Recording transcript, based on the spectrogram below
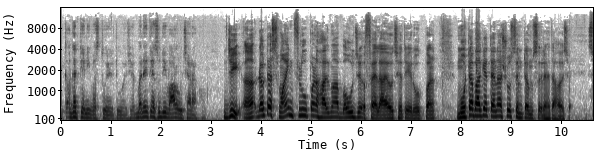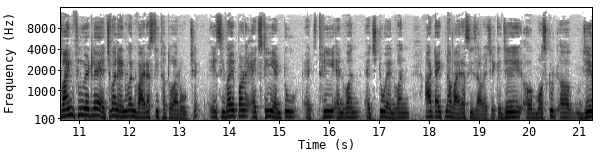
એક અગત્યની વસ્તુ રહેતું હોય છે. બને ત્યાં સુધી વાળ ઓછા રાખો. જી ડૉક્ટર, સ્વાઇન ફ્લૂ પણ હાલમાં બહુ જ ફેલાયો છે તે રોગ પણ. મોટાભાગે તેના શું સિમ્ટમ્સ રહેતા હોય છે? સ્વાઇન ફ્લૂ એટલે એચ વન એન વન વાયરસથી થતો આ રોગ છે. એ સિવાય પણ H three N two H three N one H two N one આ ટાઈપના વાયરસીસ આવે છે કે જે મોસ્કુટ જે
